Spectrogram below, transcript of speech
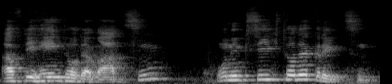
auf die Hände hat er Watzen und im Gesicht hat er Kritzen.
